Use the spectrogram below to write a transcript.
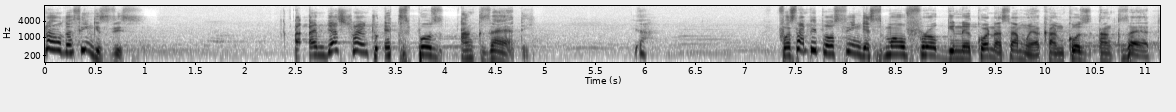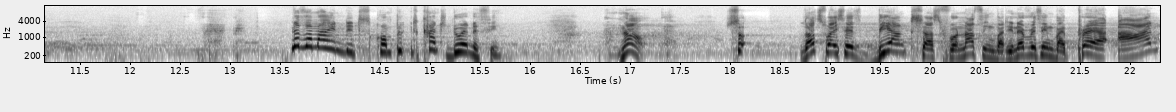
Now, the thing is this I'm just trying to expose anxiety. Yeah. For some people, seeing a small frog in a corner somewhere can cause anxiety. Never mind, it's complete, it can't do anything. Now, so that's why he says, Be anxious for nothing, but in everything by prayer and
